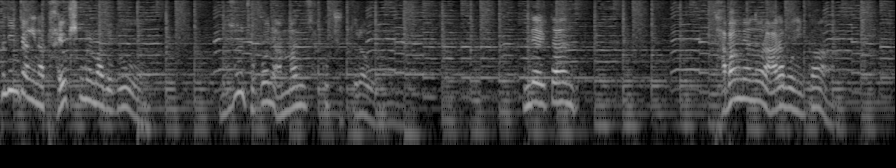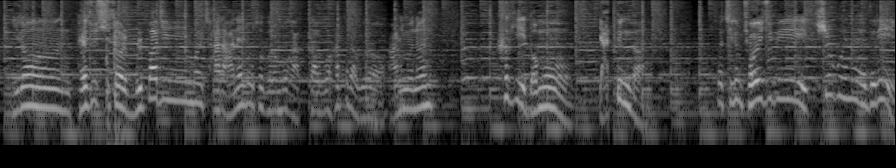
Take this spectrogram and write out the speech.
선인장이나 다육식물마저도 무슨 조건이 안 맞는지 자꾸 죽더라고요. 근데 일단 다방면을 알아보니까 이런 배수 시설 물 빠짐을 잘 안 해줘서 그런 것 같다고 하더라고요. 아니면은 흙이 너무 얕든가. 그래서 지금 저희 집이 키우고 있는 애들이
